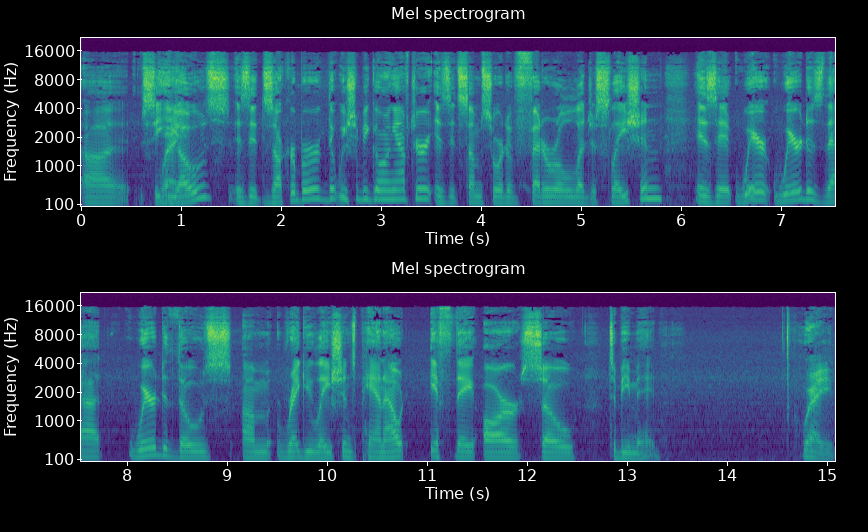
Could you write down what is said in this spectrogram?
uh, CEOs? Is it Zuckerberg that we should be going after? Is it some sort of federal legislation? Is it where where does that where did those um, regulations pan out if they are so to be made? Right.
